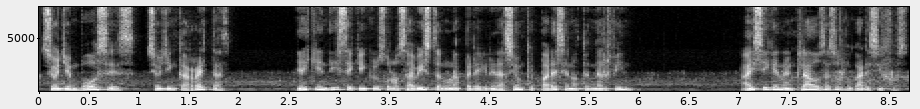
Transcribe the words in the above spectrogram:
se oyen voces, se oyen carretas, y hay quien dice que incluso los ha visto en una peregrinación que parece no tener fin. Ahí siguen anclados esos lugares, hijos.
